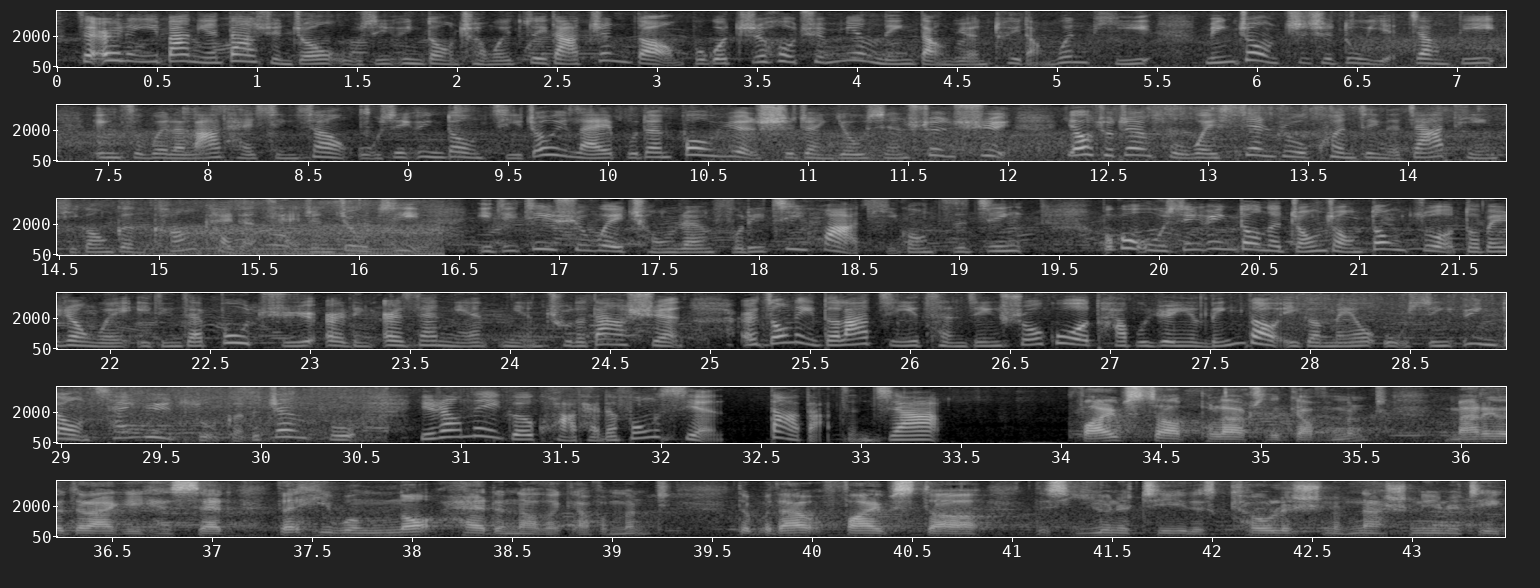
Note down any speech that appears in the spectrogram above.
在二零一八年大选中，五星运动成为最大政党，不过之后却面临党员退党问题，民众支持度也降低。因此，为了拉抬形象，五星运动几周以来不断抱怨施政优先顺序，要求政府为陷入困境的家庭提供更慷慨的财政救济，以及继续为穷人福利计划提供资金。不过，五星运动的种种动作都被认为已经在布局二零二三年年初的大选。而总理德拉吉曾经说过，他不愿意领导一个没有五星运动参与阻隔。的政府也让内阁垮台的风险大大增加。Five star pull out of the government. Mario Draghi has said that he will not head another government, that without five star, this unity, this coalition of national unity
